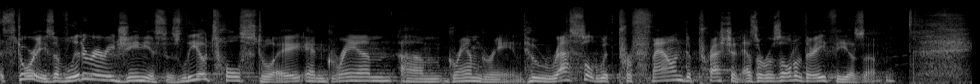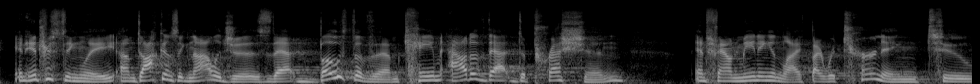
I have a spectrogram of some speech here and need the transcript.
stories of literary geniuses, Leo Tolstoy and Graham, um, Graham Greene, who wrestled with profound depression as a result of their atheism. And interestingly, um, Dawkins acknowledges that both of them came out of that depression and found meaning in life by returning to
